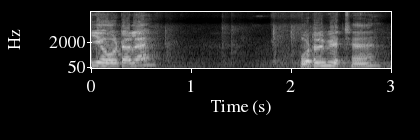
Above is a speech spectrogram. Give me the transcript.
ये होटल है। होटल भी अच्छा है।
